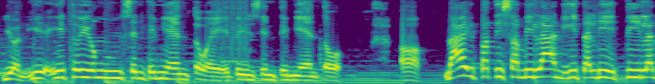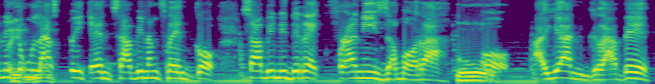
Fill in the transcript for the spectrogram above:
Yun, i- ito yung sentimiento eh, ito yung sentimiento. Oh, Nay, pati sa Milan, Italy, pila nitong Ayan na. last weekend, sabi ng friend ko, sabi ni Direk, Franny Zamora. Oo. Oh, ayan, grabe.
